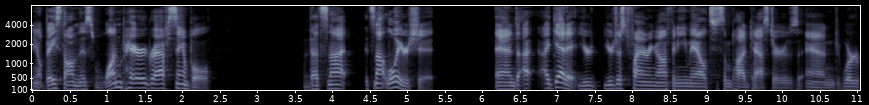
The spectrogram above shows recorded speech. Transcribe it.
you know, based on this one paragraph sample, that's not, it's not lawyer shit. And I, I, get it. You're you're just firing off an email to some podcasters, and we're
